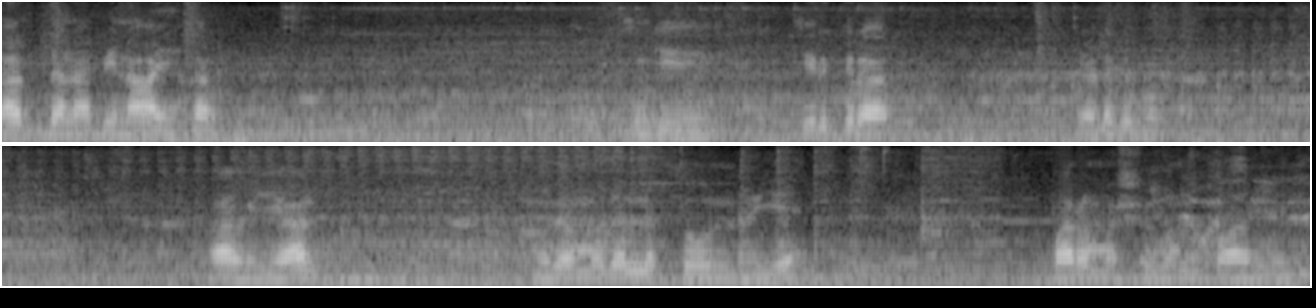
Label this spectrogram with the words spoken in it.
நர்தன விநாயகர் இங்கே இருக்கிறார் இடது பக்கம். ஆகையால் முத முதல்ல தோன்றிய பரமசிவன் பார்வதி.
